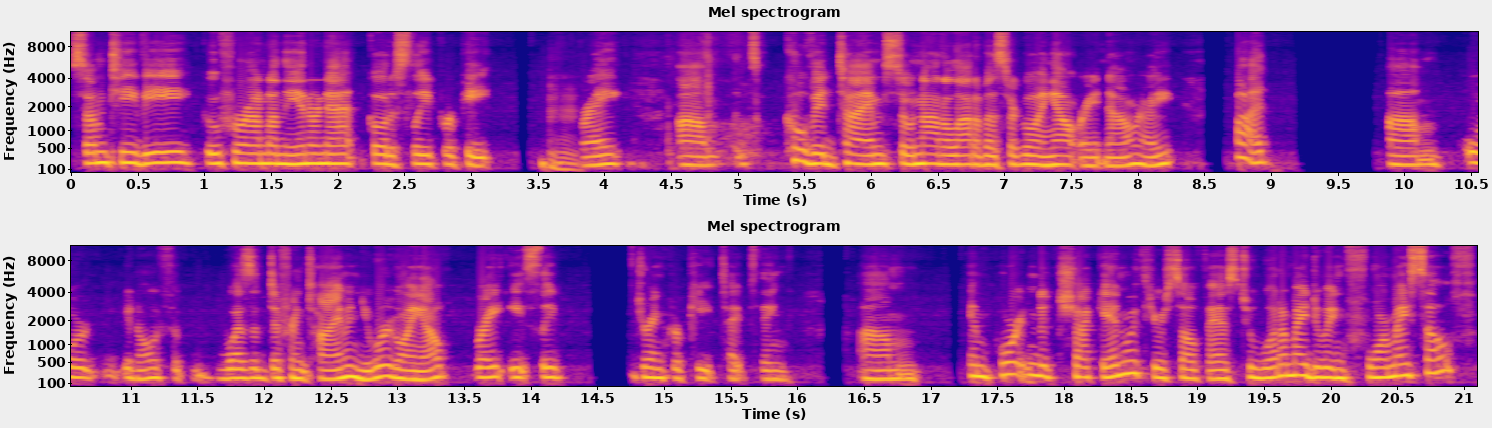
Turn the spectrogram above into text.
some tv goof around on the internet go to sleep repeat Mhm. right? Um it's covid times so not a lot of us are going out right now right? But um or you know if it was a different time and you were going out right eat sleep drink repeat type thing. Um important to check in with yourself as to what am I doing for myself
